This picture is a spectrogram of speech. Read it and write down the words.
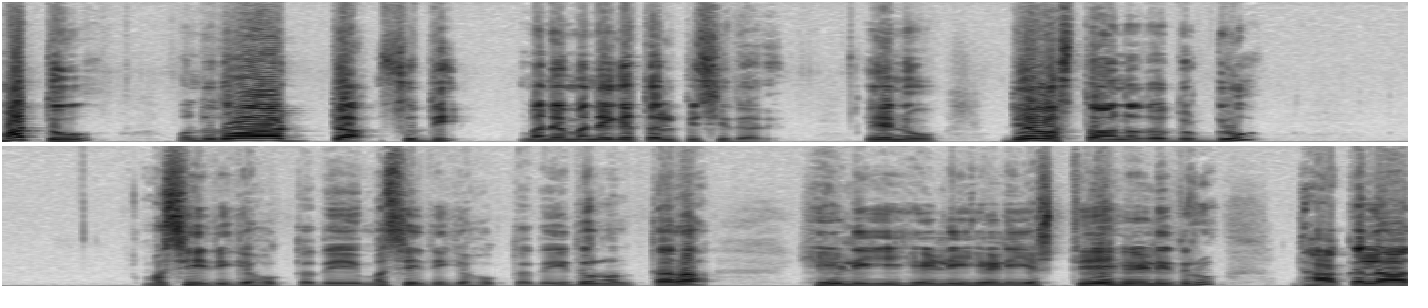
ಮತ್ತು ಒಂದು ದೊಡ್ಡ ಸುದ್ದಿ ಮನೆ ಮನೆಗೆ ತಲುಪಿಸಿದ್ದಾರೆ. ಏನು? ದೇವಸ್ಥಾನದ ದುಡ್ಡು ಮಸೀದಿಗೆ ಹೋಗ್ತದೆ ಮಸೀದಿಗೆ ಹೋಗ್ತದೆ. ಇದನ್ನೊಂಥರ ಹೇಳಿ ಹೇಳಿ ಹೇಳಿ ಎಷ್ಟೇ ಹೇಳಿದರೂ, ದಾಖಲಾ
